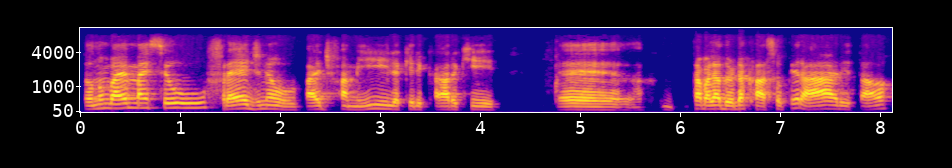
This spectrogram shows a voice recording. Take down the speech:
Então não vai mais ser o Fred, né, o pai de família, aquele cara que é trabalhador da classe operária e tal.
